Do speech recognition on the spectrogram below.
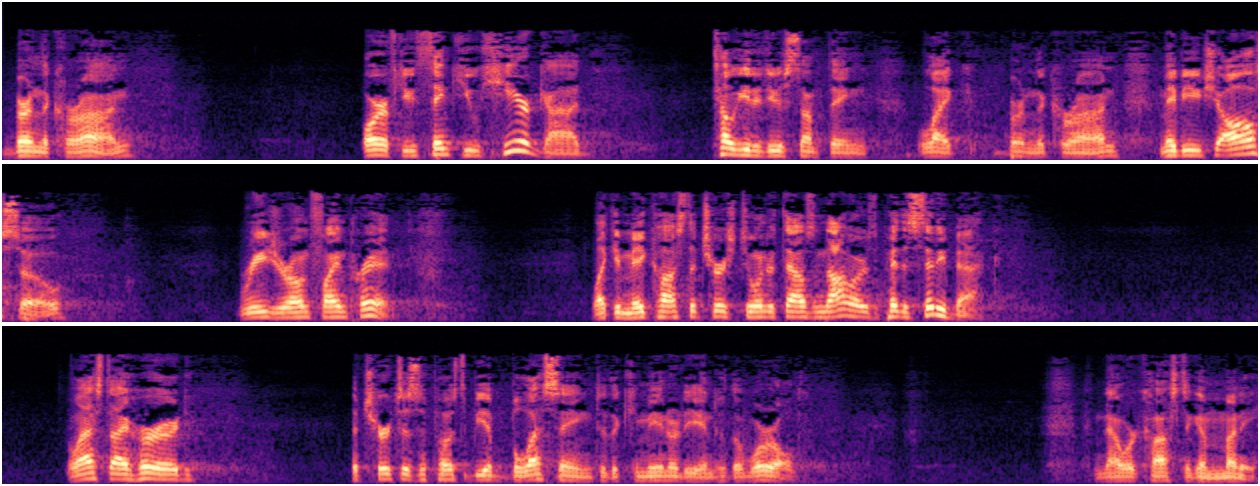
burn the Quran, or if you think you hear God tell you to do something like burn the Quran, maybe you should also read your own fine print. Like it may cost the church $200,000 to pay the city back. The last I heard, the church is supposed to be a blessing to the community and to the world. Now we're costing them money.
